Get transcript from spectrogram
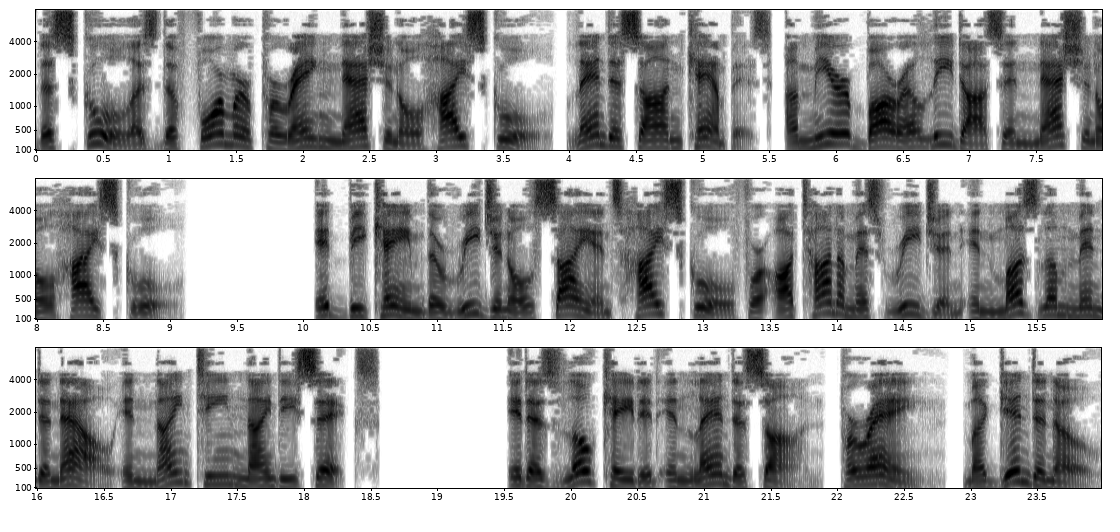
The school is the former Parang National High School, Landasan Campus, Amir Bara Lidasan National High School. It became the regional science high school for Autonomous Region in Muslim Mindanao in 1996. It is located in Landasan, Parang, Maguindanao,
